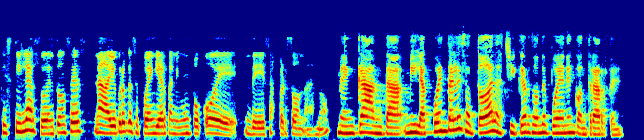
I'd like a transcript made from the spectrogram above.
Qué estilazo. Entonces, nada, yo creo que se pueden guiar también un poco de, de esas personas, ¿no? Me encanta. Mila, cuéntales a todas las chicas dónde pueden encontrarte.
